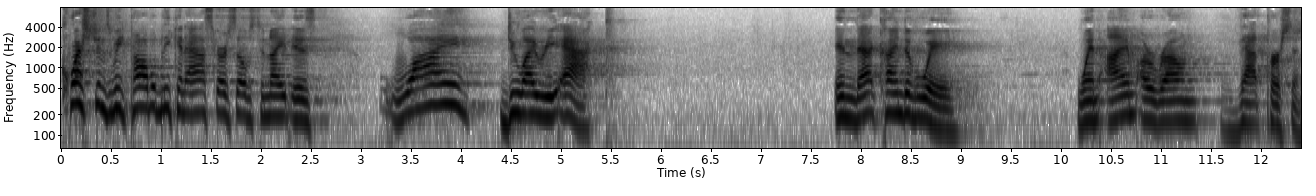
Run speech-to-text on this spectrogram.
questions we probably can ask ourselves tonight is why do I react in that kind of way when I'm around that person?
